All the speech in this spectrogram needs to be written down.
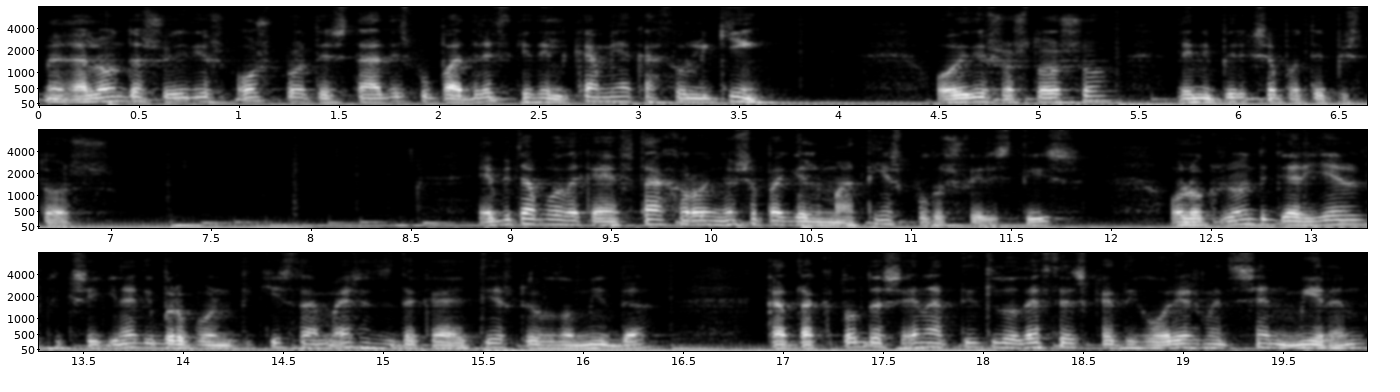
μεγαλώντας ο ίδιος ως προτεστάντης που παντρεύτηκε τελικά μια καθολική. Ο ίδιος ωστόσο δεν υπήρξε ποτέ πιστός. Έπειτα από 17 χρόνια ως επαγγελματίας ποδοσφαιριστής, ολοκληρώνει την καριέρα του και ξεκινά την προπονητική στα μέσα της δεκαετίας του 70, κατακτώντας ένα τίτλο δεύτερης κατηγορίας με τη Σεν Μίρεν,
